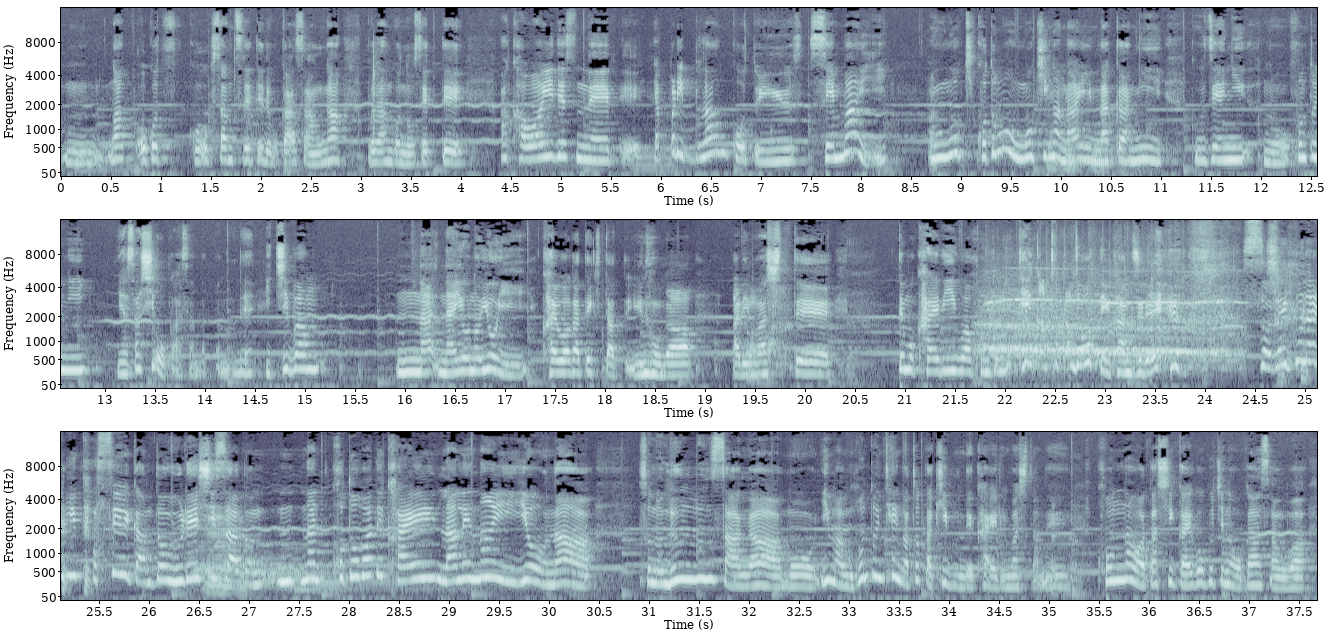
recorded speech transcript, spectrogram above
ん、がお子お子さん連れてるお母さんがブランコ乗せて「あ可愛いですね」って。やっぱりブランコという狭い動き子供動きがない中に偶然にの本当に優しいお母さんだったので一番内容の良い会話ができたというのがありましてでも帰りは本当に「天下取ったぞ!」っていう感じで それぐらいに達成感と嬉しさと、な言葉で変えられないようなそのルンルンさがもう今本当に天が取った気分で帰りましたね。こんな私外国人のお母さんは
